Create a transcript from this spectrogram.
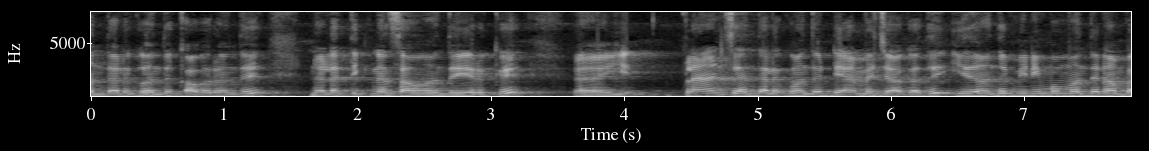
அந்த அளவுக்கு வந்து கவர் வந்து நல்ல திக்னஸாகவும் வந்து இருக்குது பிளான்ஸ் எந்த அளவுக்கு வந்து டேமேஜ் ஆகாது. இது வந்து மினிமம் வந்து நம்ம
